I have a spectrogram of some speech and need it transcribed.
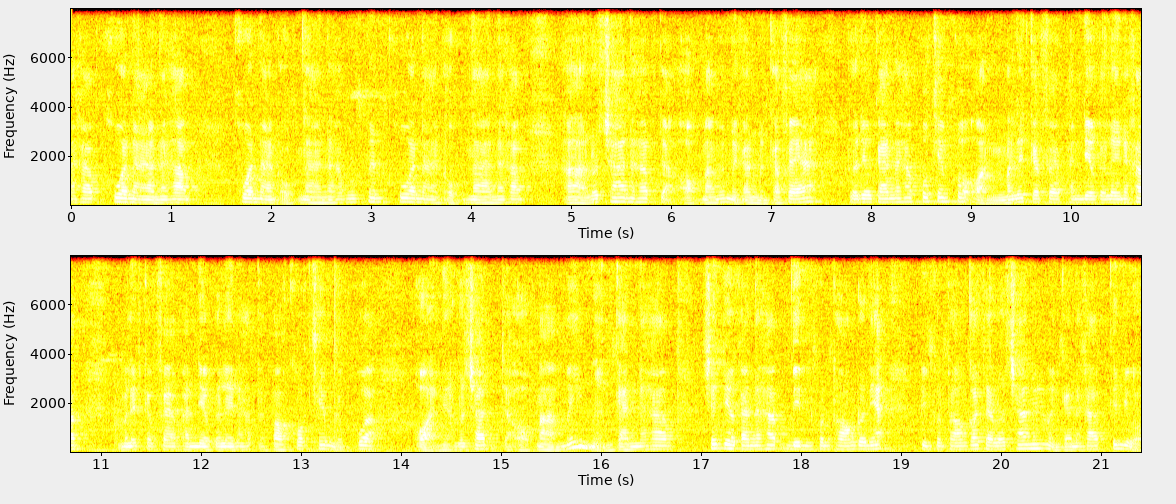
นะครับคั่วนานนะครับคั่วนานอบนานนะครับเพื่อนๆคั่วนานอบนานนะครับรสชาตินะครับจะออกมาไม่เหมือนกันเหมือนกาแฟ ตัวเดียวกันนะครับพวกเข้มขั้วอ่อนเมล็ดกาแฟพันธุ์เดียวกันเลยนะครับเมล็ดกาแฟพันธุ์เดียวกันเลยนะครับ แต่พอขั้วเข้มกับขั้วอ่อนเนี่ยรสชาติจะออกมาไม่เหมือนกันนะครับ เช่นเดียวกันนะครับ ดินคนท้องตัวเนี้ยดินคนท้องก็จะรสชาติไม่เหมือนกันนะครับ ขึ้นอยู่กั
